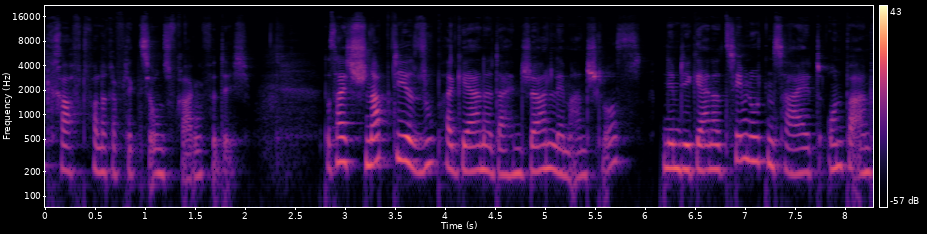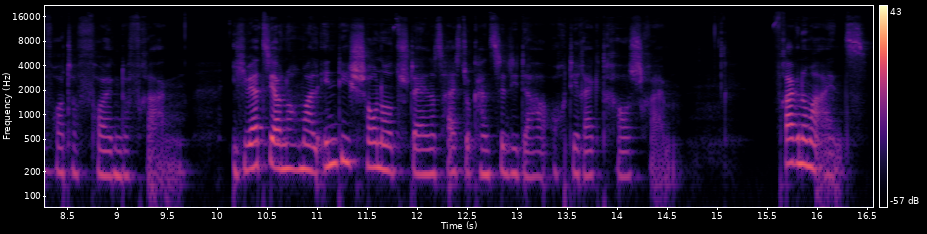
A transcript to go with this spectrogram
kraftvolle Reflexionsfragen für dich. Das heißt, schnapp dir super gerne dein Journal im Anschluss, nimm dir gerne 10 Minuten Zeit und beantworte folgende Fragen. Ich werde sie auch nochmal in die Show Notes stellen, das heißt, du kannst dir die da auch direkt rausschreiben. Frage Nummer 1.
